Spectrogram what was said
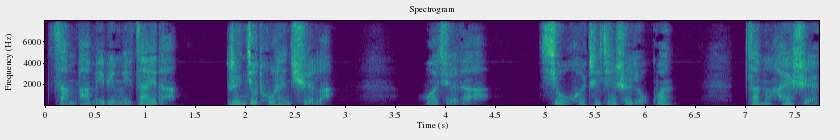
咱爸没病没灾的，人就突然去了。我觉得就和这件事有关，咱们还是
